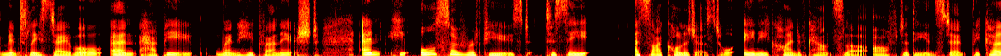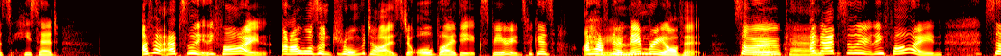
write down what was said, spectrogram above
mentally stable and happy when he'd vanished. And he also refused to see a psychologist or any kind of counselor after the incident because he said, I felt absolutely fine and I wasn't traumatized at all by the experience because I have no memory of it. So Okay. I'm absolutely fine. So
